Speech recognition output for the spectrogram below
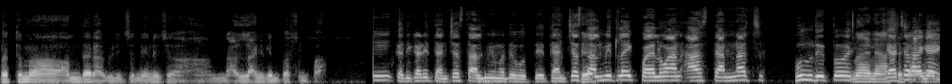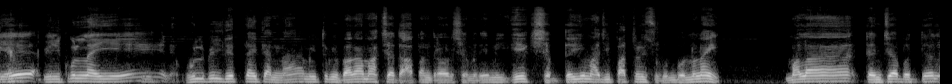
प्रथम आमदार हवेलीचे ज्ञानेश्वर लांडगेंपासून पहा. कधी कधी त्यांच्याच तालमीमध्ये होते. त्यांच्याच तालमीतला एक पैलवान आज त्यांनाच फुल देतोय. नाही आहे. बिलकुल नाहीये. हुल बिल देत नाही त्यांना. मी तुम्ही बघा मागच्या दहा पंधरा वर्षामध्ये मी एक शब्दही माझी पातळी सोडून बोललो नाही. मला त्यांच्याबद्दल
